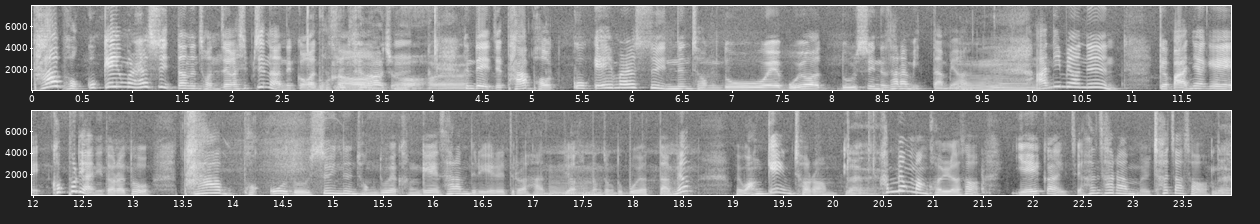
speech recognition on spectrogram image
다 벗고 게임을 할 수 있다는 전제가 쉽지는 않을 것 같아서. 뭐 그렇긴 하죠. 음. 예. 근데 이제 다 벗고 게임을 할수 있는 정도에 모여 놀 수 있는 사람이 있다면 음. 아니면은 그 만약에 커플이 아니더라도 다 벗고 놀 수 있는 정도의 관계의 사람들이 예를 들어 한 음. 여섯 명 정도 모였다면 왕 게임처럼 네네. 한 명만 걸려서 얘가 이제 한 사람을 찾아서 네네.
